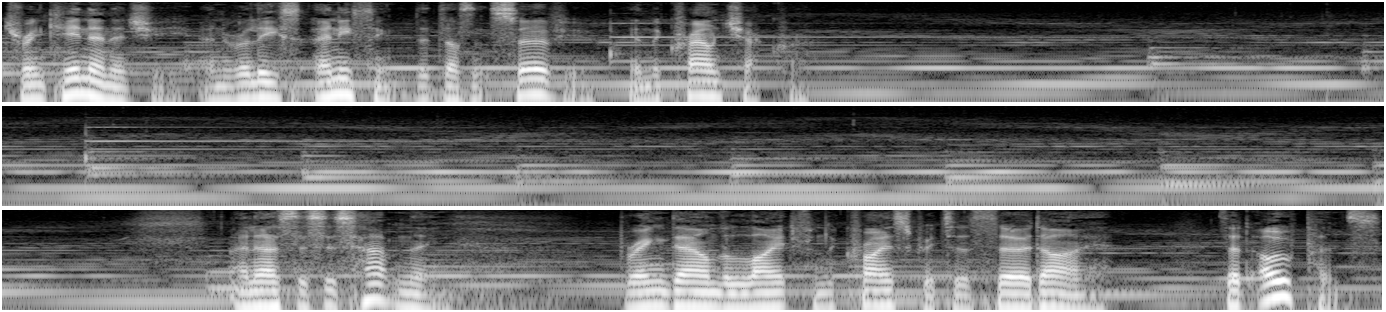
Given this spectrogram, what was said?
Drink in energy and release anything that doesn't serve you in the crown chakra. And as this is happening, bring down the light from the Christ grid to the third eye that opens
